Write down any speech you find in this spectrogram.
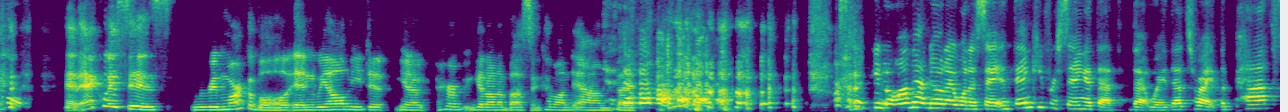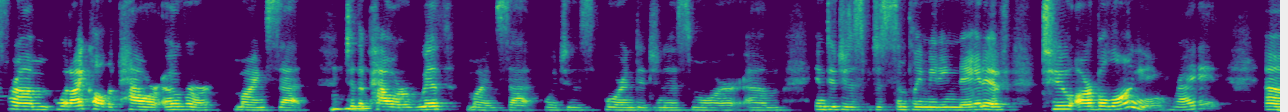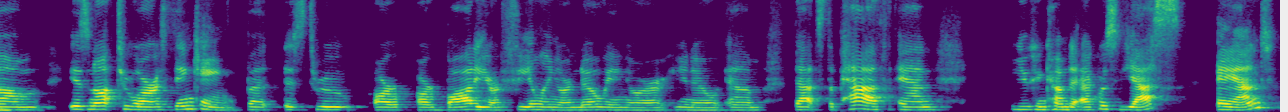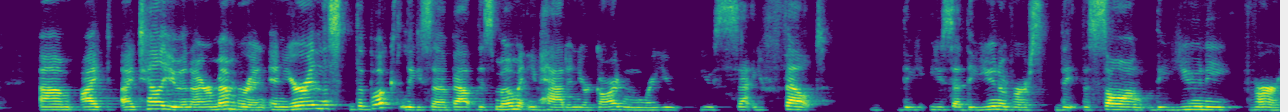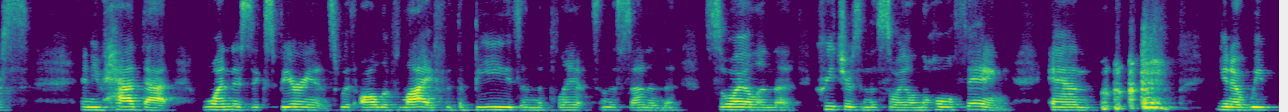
at Equus is remarkable, and we all need to, you know, her get on a bus and come on down. But But, you know, on that note, I want to say, and thank you for saying it that that way. That's right. The path from what I call the power over mindset to the Mhm. power with mindset, which is more indigenous, more um, indigenous, just simply meaning native to our belonging, right? Um, is not through our thinking, but is through our our body, our feeling, our knowing, our you know, um, that's the path. And you can come to Equus, yes, and um, I, I tell you, and I remember, and, and you're in this, the book, Lisa, about this moment you had in your garden where you, you sat, you felt the, you said the universe, the, the song, the universe, and you had that oneness experience with all of life, with the bees and the plants and the sun and the soil and the creatures in the soil and the whole thing. And, you know, we,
